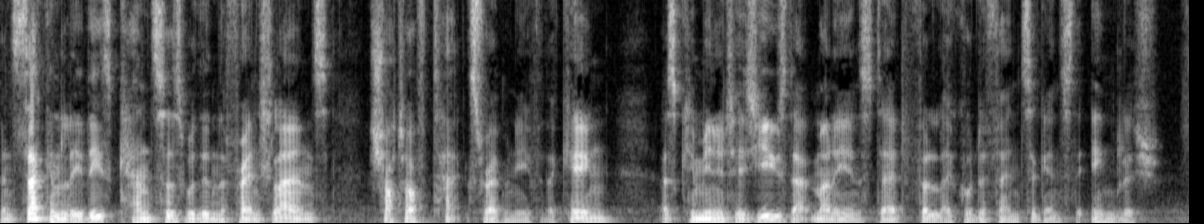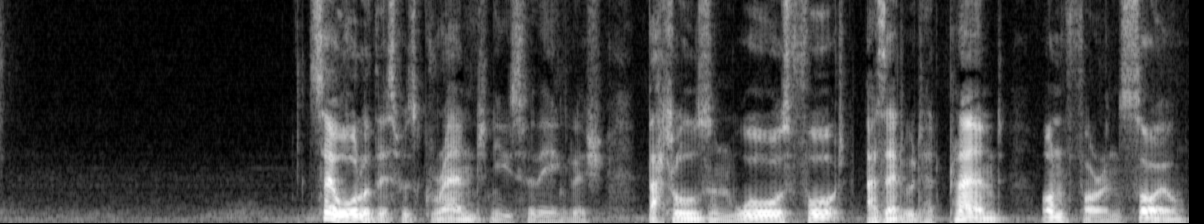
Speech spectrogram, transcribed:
And secondly, these cancers within the French lands shut off tax revenue for the king as communities used that money instead for local defence against the English. So all of this was grand news for the English. Battles and wars fought, as Edward had planned, on foreign soil.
